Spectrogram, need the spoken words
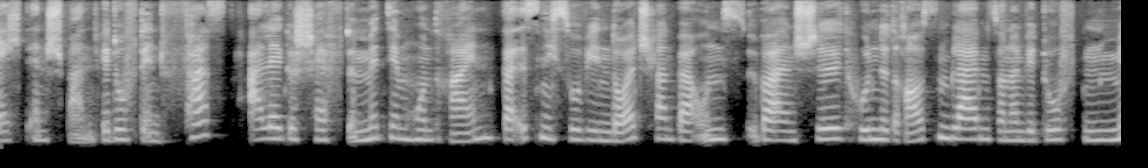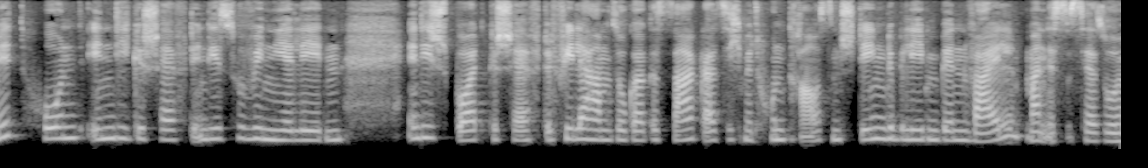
echt entspannt. Wir durften in fast alle Geschäfte mit dem Hund rein. Da ist nicht so wie in Deutschland bei uns überall ein Schild, Hunde draußen bleiben, sondern wir durften mit Hund in die Geschäfte, in die Souvenirläden, in die Sportgeschäfte. Viele haben sogar gesagt, als ich mit Hund draußen stehen geblieben bin, weil man ist es ja so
